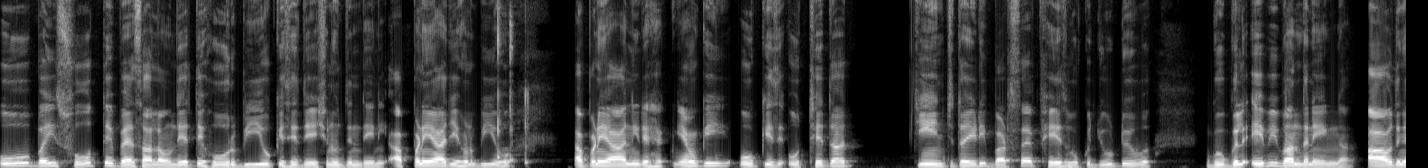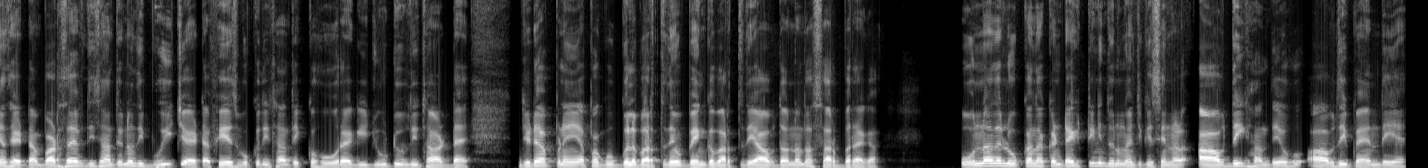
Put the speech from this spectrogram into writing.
ਉਹ ਬਈ ਸੋਧ ਤੇ ਪੈਸਾ ਲਾਉਂਦੇ ਆ ਤੇ ਹੋਰ ਵੀ ਉਹ ਕਿਸੇ ਦੇਸ਼ ਨੂੰ ਦਿੰਦੇ ਨਹੀਂ। ਆਪਣੇ ਆ ਜੇ ਹੁਣ ਵੀ ਉਹ ਆਪਣੇ ਆ ਨਹੀਂ ਰਿਹਾ ਕਿਉਂਕਿ ਉਹ ਕਿਸੇ ਉੱਥੇ ਦਾ ਚੀਨ ਚ ਤਾਂ ਜਿਹੜੀ WhatsApp Facebook YouTube Google ਇਹ ਵੀ ਬੰਦ ਨੇਗੀਆਂ ਆਪਦੀਆਂ ਸਾਈਟਾਂ WhatsApp ਦੀ ਥਾਂ ਤੇ ਉਹਨਾਂ ਦੀ ਬੂਈ ਚੈਟ ਆ Facebook ਦੀ ਥਾਂ ਤੇ ਇੱਕ ਹੋਰ ਹੈਗੀ YouTube ਦੀ ਥਾਂ ਅੱਡ ਹੈ। ਜਿਹੜਾ ਆਪਣੇ ਆਪਾਂ Google ਵਰਤਦੇ ਹਾਂ, ਉਹ Bing ਵਰਤਦੇ ਆ, ਆਪ ਦਾ ਉਹਨਾਂ ਦਾ ਸਰਵਰ ਹੈਗਾ। ਉਹਨਾਂ ਦੇ ਲੋਕਾਂ ਦਾ ਕੰਟੈਕਟ ਹੀ ਨਹੀਂ ਦੁਨੀਆ 'ਚ ਕਿਸੇ ਨਾਲ। ਆਪਦੇ ਹੀ ਖਾਂਦੇ ਉਹ ਆਪਦੇ ਹੀ ਪਹਿਨਦੇ ਆ।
